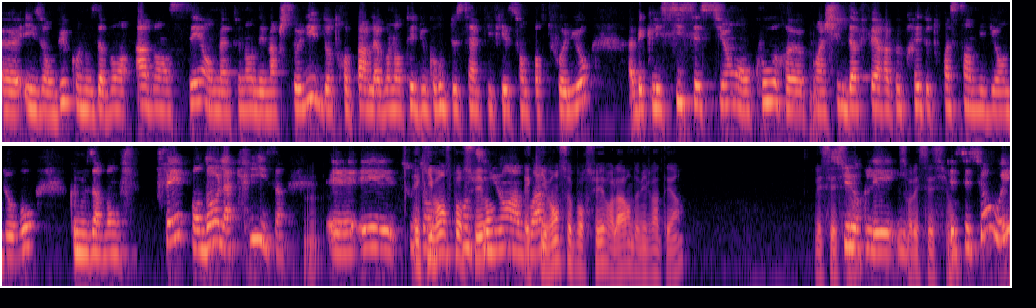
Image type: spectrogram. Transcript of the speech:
ils ont vu que nous avons avancé en maintenant des marges solides. D'autre part, la volonté du groupe de simplifier son portfolio avec les six sessions en cours pour un chiffre d'affaires à peu près de 300 millions d'euro que nous avons fait pendant la crise. Hmm. Et, et, qui vont se poursuivre Et qui vont se poursuivre là en 2021 les sessions, sur, les, sur les sessions. Les sessions, oui.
